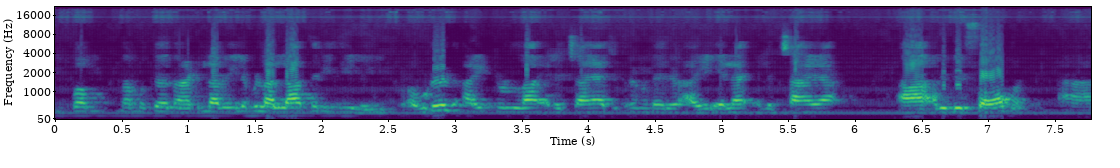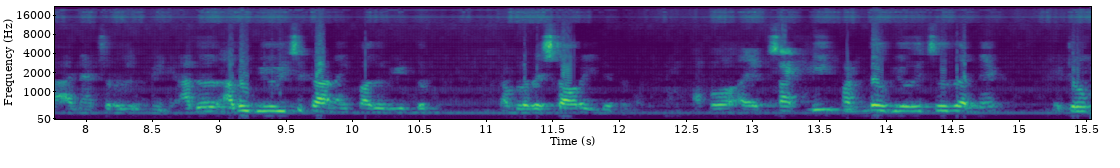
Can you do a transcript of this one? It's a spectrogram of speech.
ഇപ്പം നമുക്ക് നാട്ടിൽ അവൈലബിൾ അല്ലാത്ത രീതിയിൽ ഈ പൗഡേഡ് ആയിട്ടുള്ള ഇലച്ചായ ചിത്രങ്ങളുടെ ഒരു ഇല ഇലച്ചായ അതിന്റെ ഫോം നാച്ചുറൽ അത് അത് ഉപയോഗിച്ചിട്ടാണ് ഇപ്പൊ അത് വീണ്ടും നമ്മൾ റെസ്റ്റോർ ചെയ്തിട്ടുണ്ട്. അപ്പോൾ എക്സാക്ട്ലി പണ്ട് ഉപയോഗിച്ചത് തന്നെ ഏറ്റവും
